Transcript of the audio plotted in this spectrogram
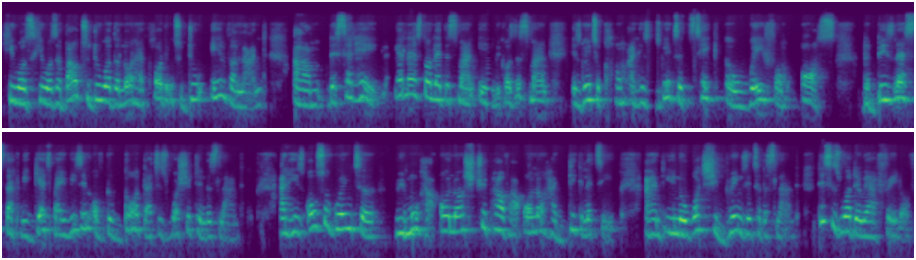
he was he was about to do what the Lord had called him to do in the land, um, they said, "Hey, let, let's not let this man in because this man is going to come and he's going to take away from us the business that we get by reason of the God that is worshipped in this land." And he's also going to remove her honor, strip her of her honor, her dignity, and you know what she brings into this land. This is what they were afraid of.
